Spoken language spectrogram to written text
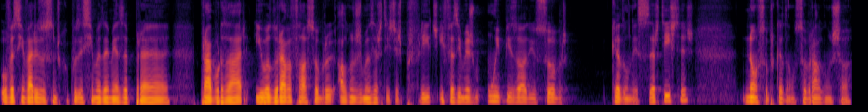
houve assim vários assuntos que eu pus em cima da mesa para, para abordar e eu adorava falar sobre alguns dos meus artistas preferidos e fazer mesmo um episódio sobre cada um desses artistas. Não sobre cada um, sobre alguns só.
